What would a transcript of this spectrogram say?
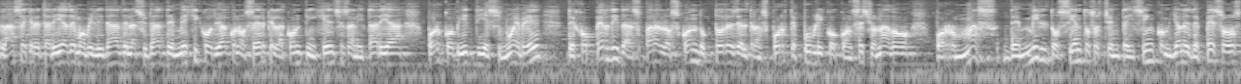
La Secretaría de Movilidad de la Ciudad de México dio a conocer que la contingencia sanitaria por COVID-19 dejó pérdidas para los conductores del transporte público concesionado por más de 1.285 millones de pesos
